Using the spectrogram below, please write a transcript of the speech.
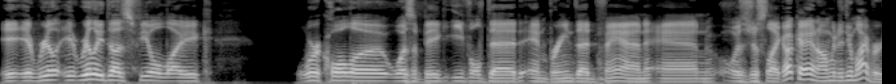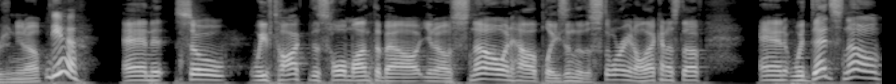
It, it really it really does feel like Wirkola was a big Evil Dead and Brain Dead fan and was just like, okay, and I'm gonna do my version, you know. Yeah. And so we've talked this whole month about, you know, snow and how it plays into the story and all that kind of stuff. And with Dead Snow,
